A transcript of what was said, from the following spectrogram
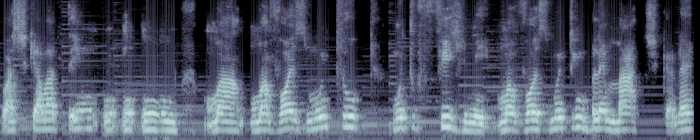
Eu acho que ela tem um, um, uma, uma voz muito muito firme, uma voz muito emblemática, né?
